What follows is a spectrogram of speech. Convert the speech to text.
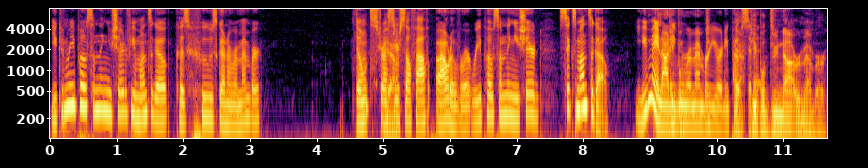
You can repost something you shared a few months ago because who's going to remember? Don't stress Yeah. yourself out, out over it. Repost something you shared six months ago. You may not people- even remember you already posted yeah, people it. do not remember.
